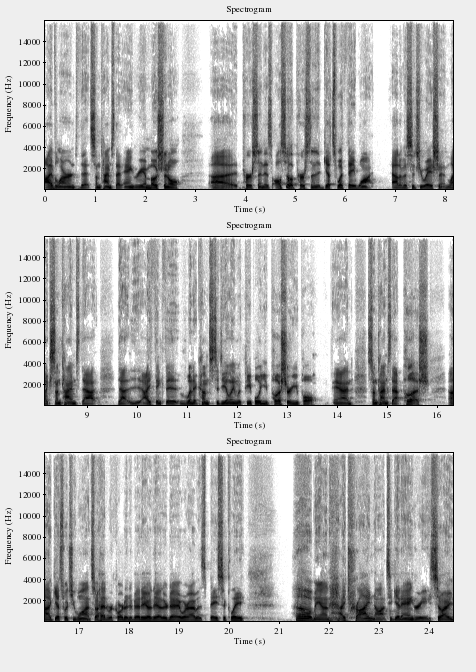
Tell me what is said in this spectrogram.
I've learned that sometimes that angry emotional uh, person is also a person that gets what they want out of a situation. Like sometimes that that I think that when it comes to dealing with people, you push or you pull, and sometimes that push uh, gets what you want. So I had recorded a video the other day where I was basically. Oh man, I try not to get angry. So I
